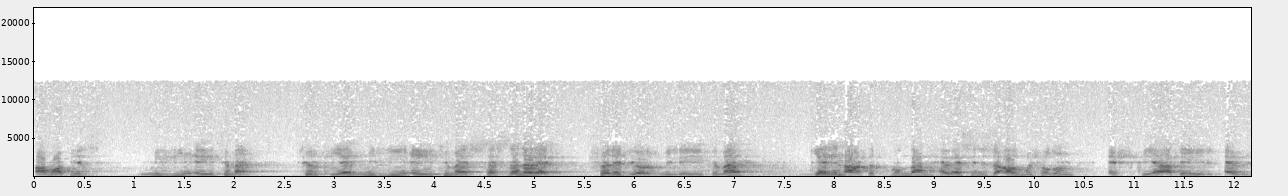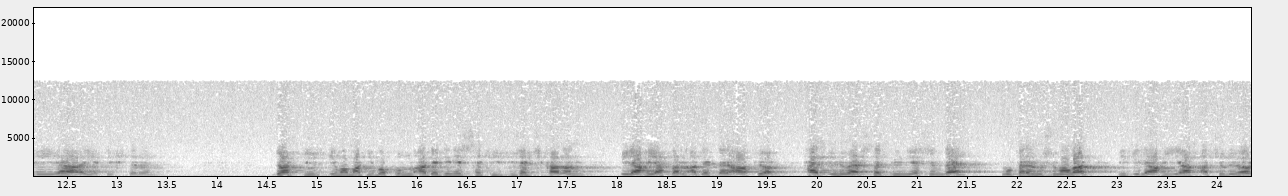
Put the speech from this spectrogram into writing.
Ama biz milli eğitime, Türkiye milli eğitime seslenerek şöyle diyoruz milli eğitime, gelin artık bundan hevesinizi almış olun, eşkıya değil evliya yetiştirin. 400 İmam Hatip okulunun adedini 800'e çıkarın, ilahiyatların adetleri artıyor. Her üniversite bünyesinde muhterem Müslümanlar bir ilahiyat açılıyor.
